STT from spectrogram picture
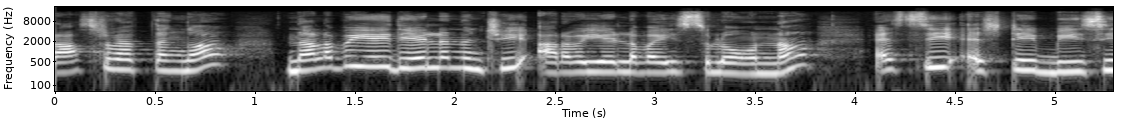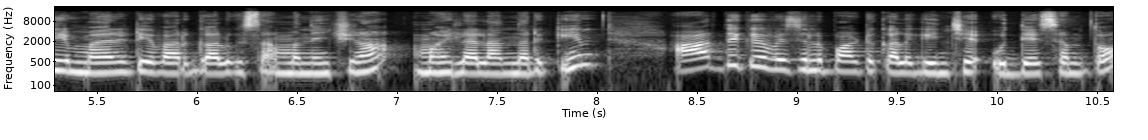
రాష్ట్ర వ్యాప్తంగా నలభై ఐదేళ్ళ నుంచి అరవై ఏళ్ళ వయస్సులో ఉన్న ఎస్సీ ఎస్టీ బీసీ మైనారిటీ వర్గాలకు సంబంధించిన మహిళలందరికీ ఆర్థిక వెసులుబాటు కలిగించే ఉద్దేశంతో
